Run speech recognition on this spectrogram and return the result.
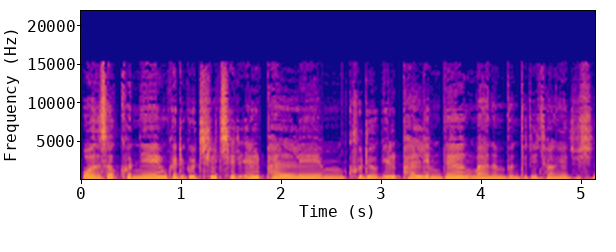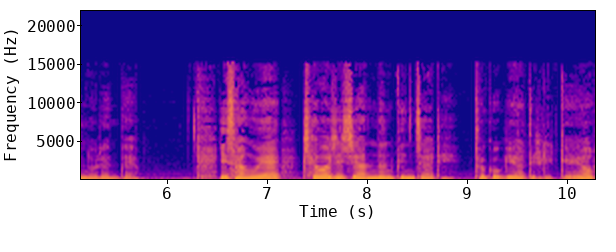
원석호님, 그리고 7718님, 9618님 등 많은 분들이 정해주신 노래인데, 이상우의 채워지지 않는 빈자리 두 곡 이어드릴게요.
